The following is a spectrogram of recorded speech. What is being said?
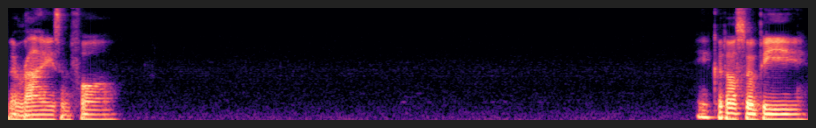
The rise and fall. It could also be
